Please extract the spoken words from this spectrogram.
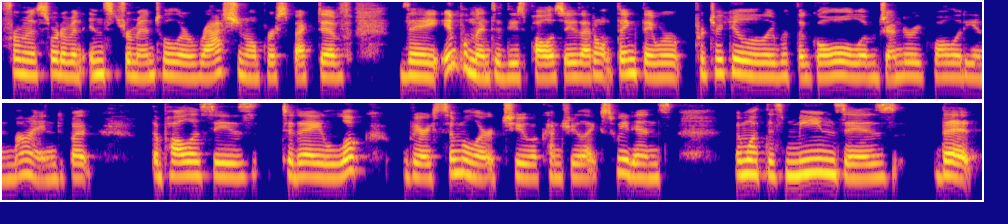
from a sort of an instrumental or rational perspective, they implemented these policies. I don't think they were particularly with the goal of gender equality in mind, but the policies today look very similar to a country like Sweden's. And what this means is that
